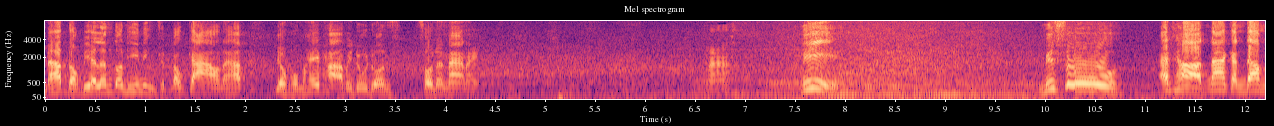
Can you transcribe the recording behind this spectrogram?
นะครับ ดอกเบี้ยเริ่มต้นที่ 1.99 นะครับ เดี๋ยวผมให้พาไปดูโดนโซนันหน้าหน่อยนะ นี่ มิสูแอทาดหน้ากันดั้ม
